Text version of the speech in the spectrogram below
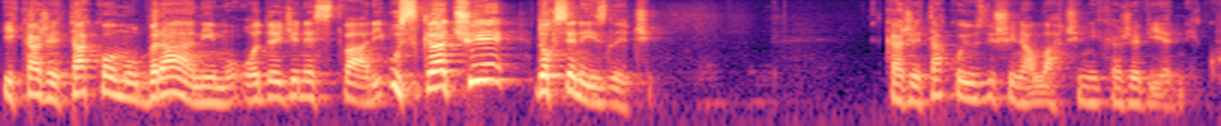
i kaže tako mu brani mu određene stvari, uskraćuje dok se ne izleči. Kaže tako i uzvišeni Allah čini, kaže vjerniku.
